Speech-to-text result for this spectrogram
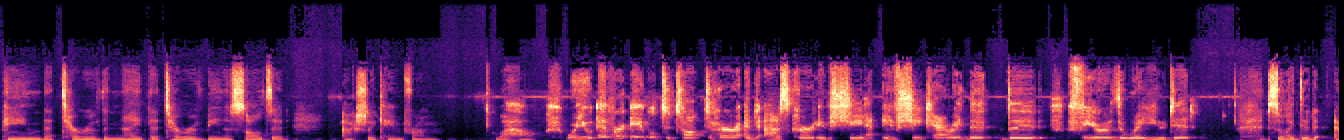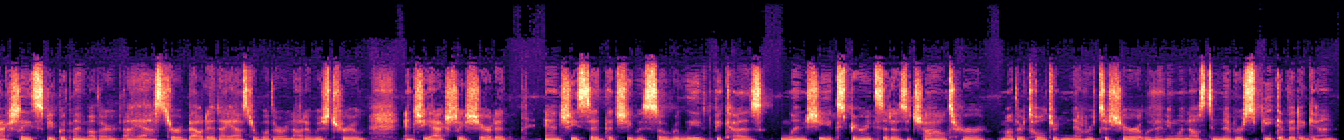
pain, that terror of the night, that terror of being assaulted, actually came from. Wow. Were you ever able to talk to her and ask her if she if she carried the the fear the way you did? So I did actually speak with my mother. I asked her about it. I asked her whether or not it was true, and she actually shared it. And she said that she was so relieved because when she experienced it as a child, her mother told her never to share it with anyone else, to never speak of it again.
